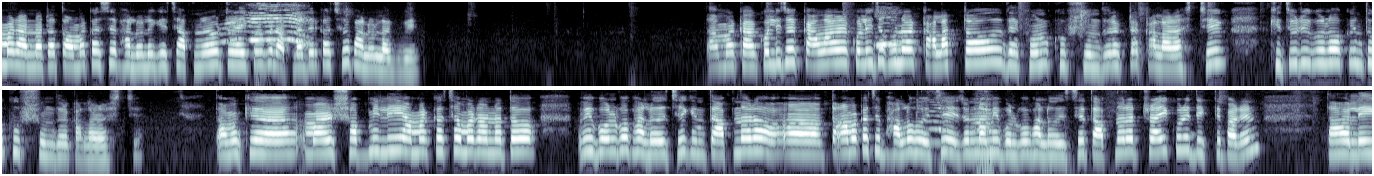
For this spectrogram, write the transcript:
আমার রান্নাটা তো আমার কাছে ভালো লেগেছে। আপনারাও ট্রাই করবেন, আপনাদের কাছেও ভালো লাগবে। আমার কলিজার কালার, কলিজা ভুনার কালারটাও দেখুন খুব সুন্দর একটা কালার আসছে। খিচুড়িগুলো কিন্তু খুব সুন্দর কালার আসছে। তো আমাকে, আমার সব মিলিয়ে আমার কাছে আমার রান্না তো আমি বলব ভালো হয়েছে, কিন্তু আপনারা তো আমার কাছে ভালো হয়েছে এই জন্য আমি বলব ভালো হয়েছে। তো আপনারা ট্রাই করে দেখতে পারেন। তাহলেই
